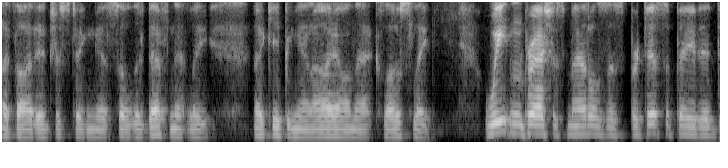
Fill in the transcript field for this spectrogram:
I thought, interesting. Uh, so they're definitely uh, keeping an eye on that closely. Wheaton Precious Metals has participated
